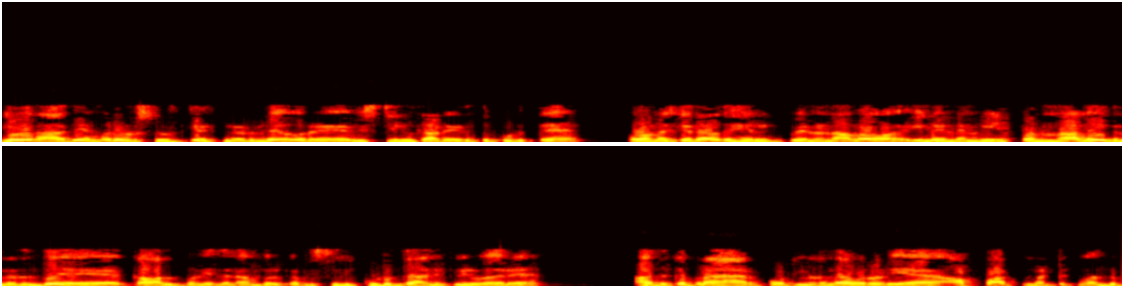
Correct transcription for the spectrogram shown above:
இவரும் அதே மாதிரி ஒரு ஷூட் கேஸ்ல இருந்து ஒரு விசிட்டிங் கார்டு எடுத்து கொடுத்து உனக்கு ஏதாவது ஹெல்ப் வேணும்னாலோ இல்ல என்ன மீட் பண்ணனாலோ இதுல இருந்து கால் பண்ணி இந்த நம்பருக்கு அப்படி சொல்லி கொடுத்து அனுப்பிடுவாரு. அதுக்கப்புறம் ஏர்போர்ட்ல இருந்து அவருடைய அப்பார்ட்மெண்ட்டுக்கு வந்து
